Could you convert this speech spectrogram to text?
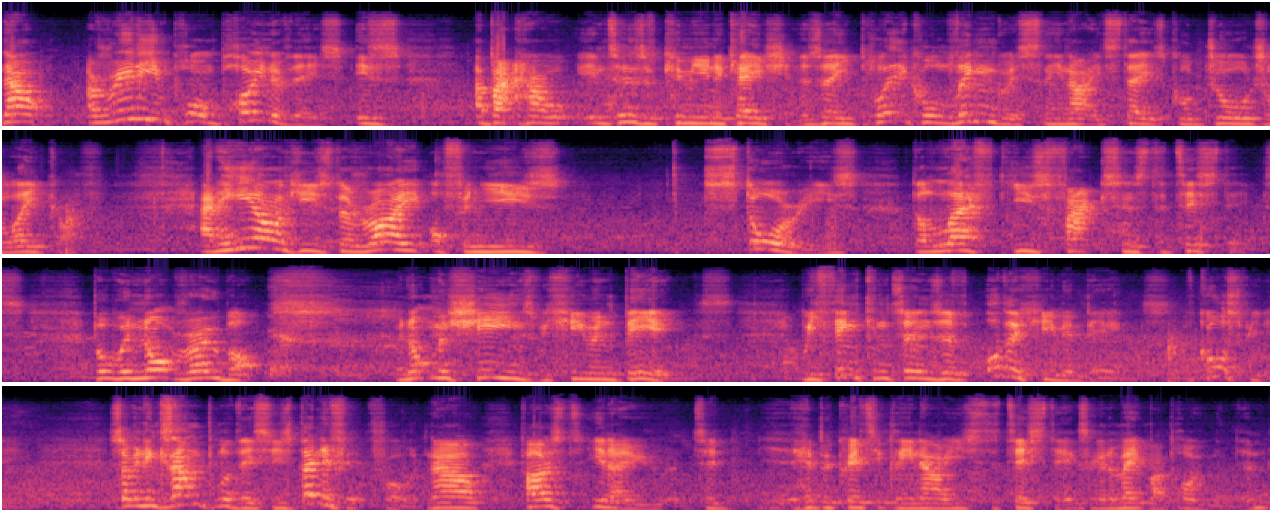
Now, a really important point of this is about how, in terms of communication, there's a political linguist in the United States called George Lakoff, and he argues the right often use stories, the left use facts and statistics. But we're not robots. We're not machines, we're human beings. We think in terms of other human beings. Of course we do. So an example of this is benefit fraud. Now, if I was, to, you know, to hypocritically now use statistics, I'm going to make my point with them.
